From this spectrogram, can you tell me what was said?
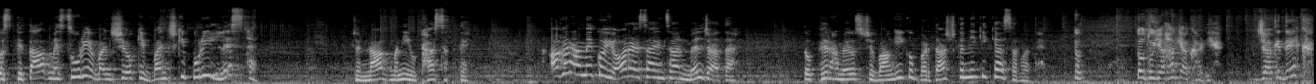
उस किताब में सूर्य वंशियों की वंश की पूरी लिस्ट है जो नागमणि उठा सकते हैं। अगर हमें कोई और ऐसा इंसान मिल जाता है तो फिर हमें उस शिवांगी को बर्दाश्त करने की क्या ज़रूरत है? तो तो तू यहाँ क्या खड़ी है? जाके देख।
